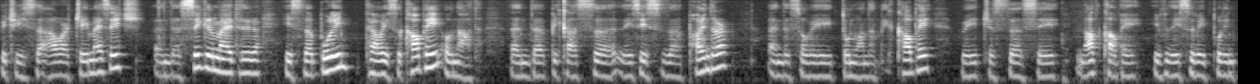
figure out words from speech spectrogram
which is our J message. And the second method is the boolean, tell it's a copy or not. And uh, because uh, this is the pointer, and so we don't want to make copy, we just uh, say not copy if this we in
